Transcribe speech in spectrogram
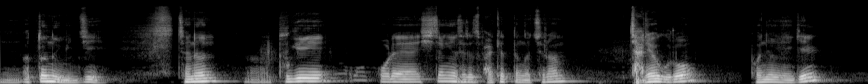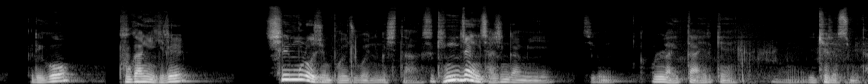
예, 어떤 의미인지 저는 어, 북이 올해 시정연설에서 밝혔던 것처럼 자력으로 번영의 길 그리고 부강의 길을 실무로 지금 보여주고 있는 것이다. 그래서 굉장히 자신감이 지금 올라 있다 이렇게 어, 읽혀졌습니다.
